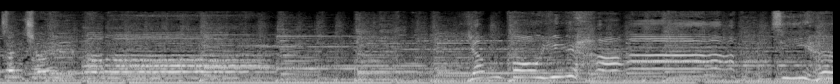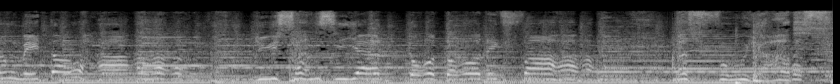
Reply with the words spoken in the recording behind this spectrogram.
争取，怕吗？任暴雨下，志向未倒下，雨伞是一朵朵的花，不枯也不散。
